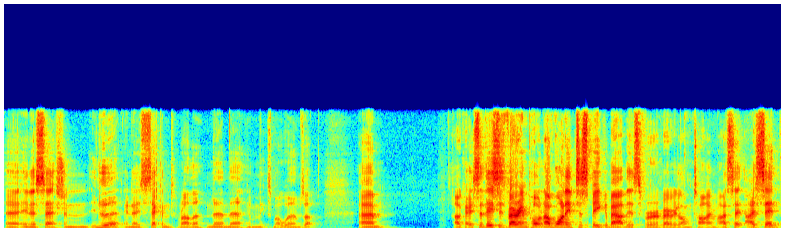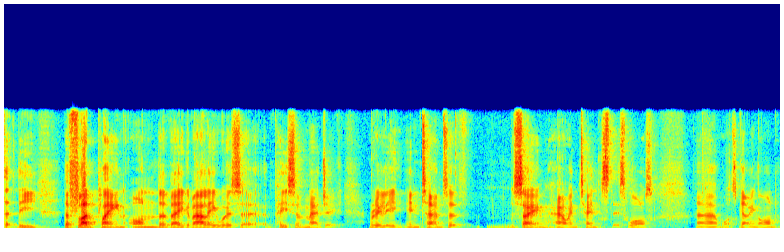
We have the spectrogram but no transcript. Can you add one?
uh, in a session, in a second rather. Nah, nah, mix my worms up. Um, okay, so this is very important. I wanted to speak about this for a very long time. I said I said that the the floodplain on the Vega Valley was a piece of magic, really, in terms of saying how intense this was, uh, what's going on.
